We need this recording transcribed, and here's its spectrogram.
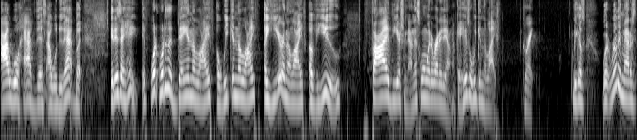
I will have this. I will do that. But it is a hey. If what what is a day in the life, a week in the life, a year in the life of you five years from now. And that's one way to write it down. Okay, here's a week in the life. Great. Because what really matters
